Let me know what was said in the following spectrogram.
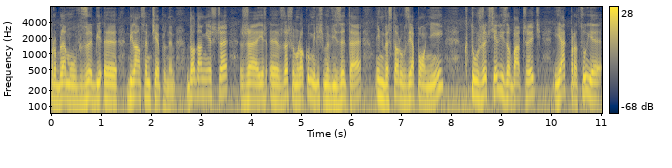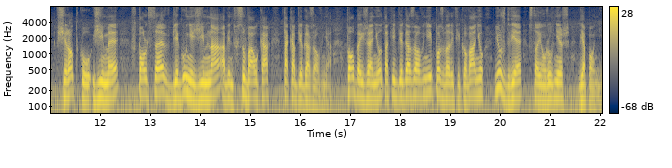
problemów z bi- e, bilansem cieplnym. Dodam jeszcze, że e, w zeszłym roku mieliśmy wizytę inwestorów z Japonii, którzy chcieli zobaczyć, jak pracuje w środku zimy w Polsce w biegunie zimna, a więc w Suwałkach, taka biogazownia. Po obejrzeniu takiej biogazowni, po zweryfikowaniu, już dwie stoją również w Japonii.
